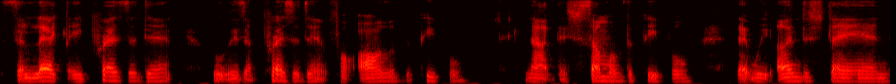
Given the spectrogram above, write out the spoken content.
select a president who is a president for all of the people, not just some of the people, that we understand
